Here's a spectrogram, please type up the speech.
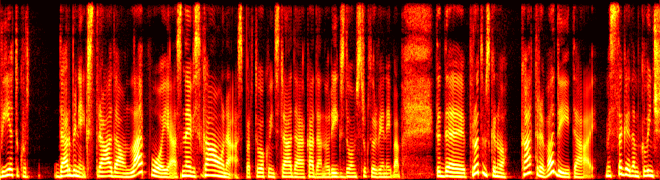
vietu, kur darbinieks strādā un lepojas, nevis kaunās par to, ka viņi strādā kādā no Rīgas domas struktūra vienībām, tad, eh, protams, ka no katra vadītāja mēs sagaidām, ka viņš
